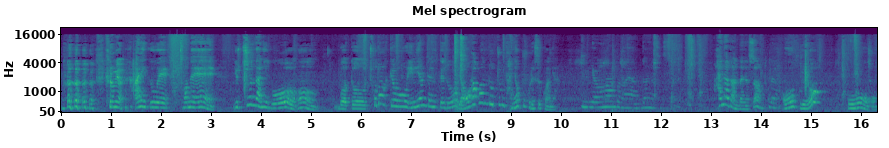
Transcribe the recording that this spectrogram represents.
그러면 아니 그 왜 전에 유치원 다니고 어 뭐 또 초등학교 1, 2학년 때도 영어 학원도 좀 다녔고 그랬을 거 아니야? 음, 영어학원 아예 안 다녔었어요. 하나도 안 다녔어? 네. 어 그래요? 오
